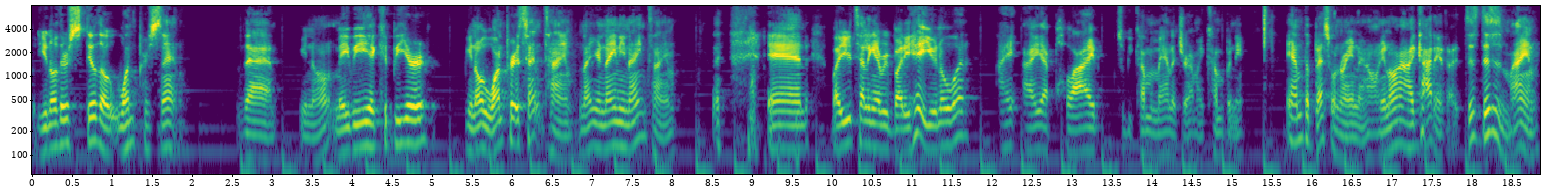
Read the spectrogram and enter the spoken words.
But you know, there's still the one percent that, you know, maybe it could be your, you know, one percent time, not your 99 time. and by you telling everybody, hey, you know what? I, I applied to become a manager at my company. Hey, I'm the best one right now. You know, I got it. This this is mine.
